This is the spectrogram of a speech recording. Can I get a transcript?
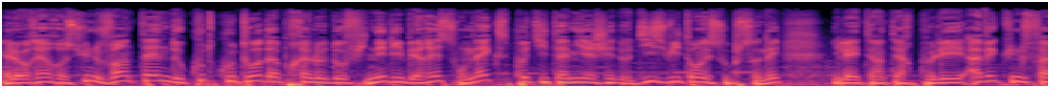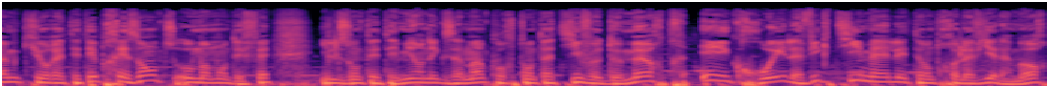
Elle aurait reçu une vingtaine de coups de couteau d'après le Dauphiné libéré. Son ex-petit ami âgé de 18 ans est soupçonné. Il a été interpellé avec une femme qui aurait été présente au moment des faits. Ils ont été mis en examen pour tentative de meurtre et écroué. La victime, elle, était entre la vie et la mort.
